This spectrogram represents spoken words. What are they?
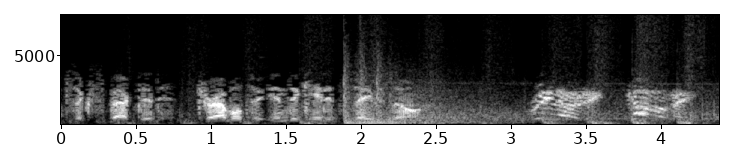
Collapse expected. Travel to indicated safe zone. Reloading. Cover me.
